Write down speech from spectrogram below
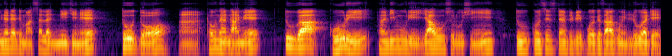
United တင်မှာဆက်လက်နေခြင်းတယ်သို့တော့အာထုံးစံအတိုင်းပဲသူကဂိုးတွေဖန်တီးမှုတွေရဖို့ဆိုလို့ရှိရင်သူ consistent ဖြစ်ဖြစ်ပွဲကစားခွင့်လိုအပ်တယ်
